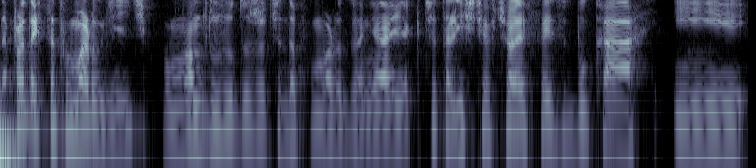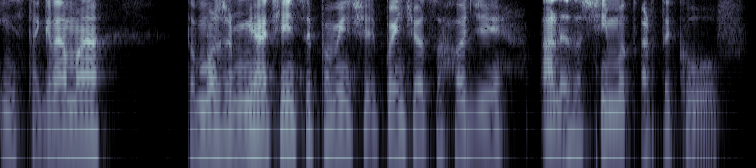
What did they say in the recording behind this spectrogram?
Naprawdę chcę pomarudzić, bo mam dużo do rzeczy do pomarudzenia. Jak czytaliście wczoraj Facebooka i Instagrama, to może macie więcej pojęcia, pojęcia o co chodzi, ale zacznijmy od artykułów.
